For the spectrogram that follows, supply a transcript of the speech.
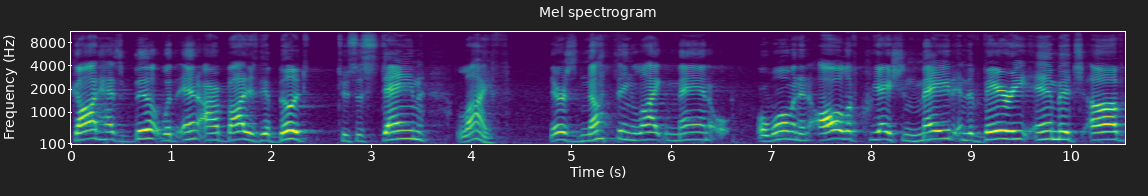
God has built within our bodies the ability to sustain life. There's nothing like man or woman in all of creation made in the very image of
